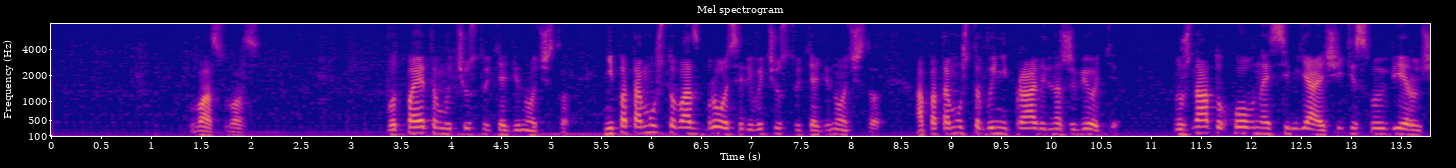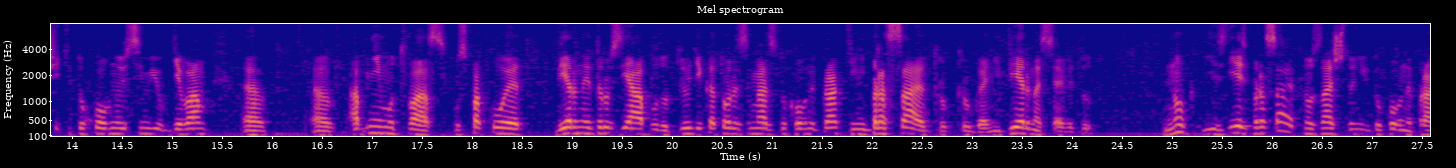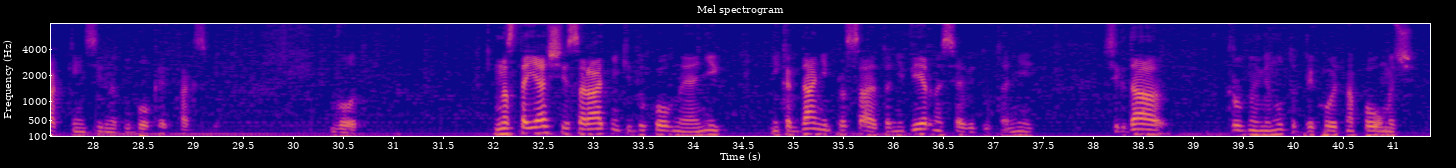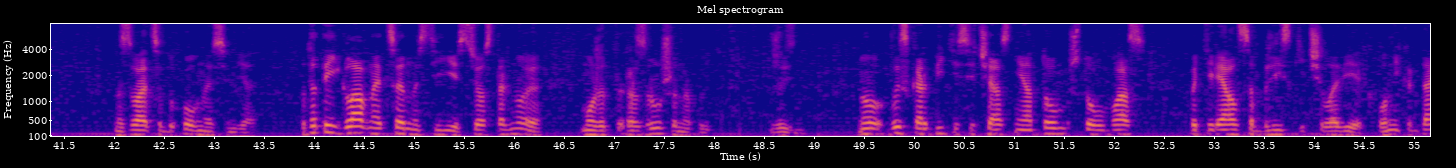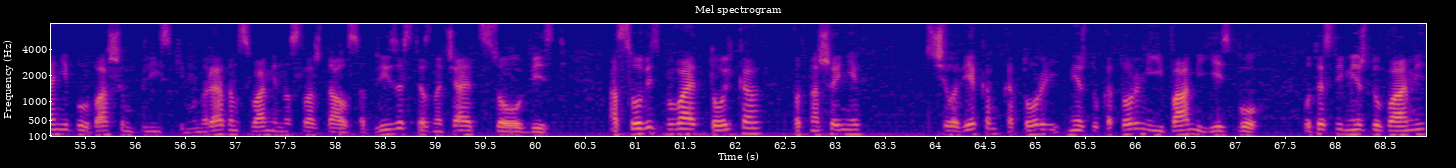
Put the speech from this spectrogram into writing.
У вас, у вас. Вот поэтому вы чувствуете одиночество. Не потому, что вас бросили, вы чувствуете одиночество, а потому, что вы неправильно живете. Нужна духовная семья. Ищите свою веру, ищите духовную семью, где вам э, э, обнимут вас, успокоят, верные друзья будут, люди, которые занимаются духовной практикой, не бросают друг друга, они верно себя ведут. Ну, здесь бросают, но значит, у них духовная практика не сильно глубокая, так себе. Вот. Настоящие соратники духовные, они никогда не бросают, они верно себя ведут, они всегда в трудную минуту приходят на помощь. Называется духовная семья. Вот это и главная ценность и есть. Все остальное может разрушено быть жизни. Но вы скорбите сейчас не о том, что у вас потерялся близкий человек. Он никогда не был вашим близким. Он рядом с вами наслаждался. Близость означает совесть. А совесть бывает только в отношениях с человеком, который, между которыми и вами есть Бог. Вот если между вами,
